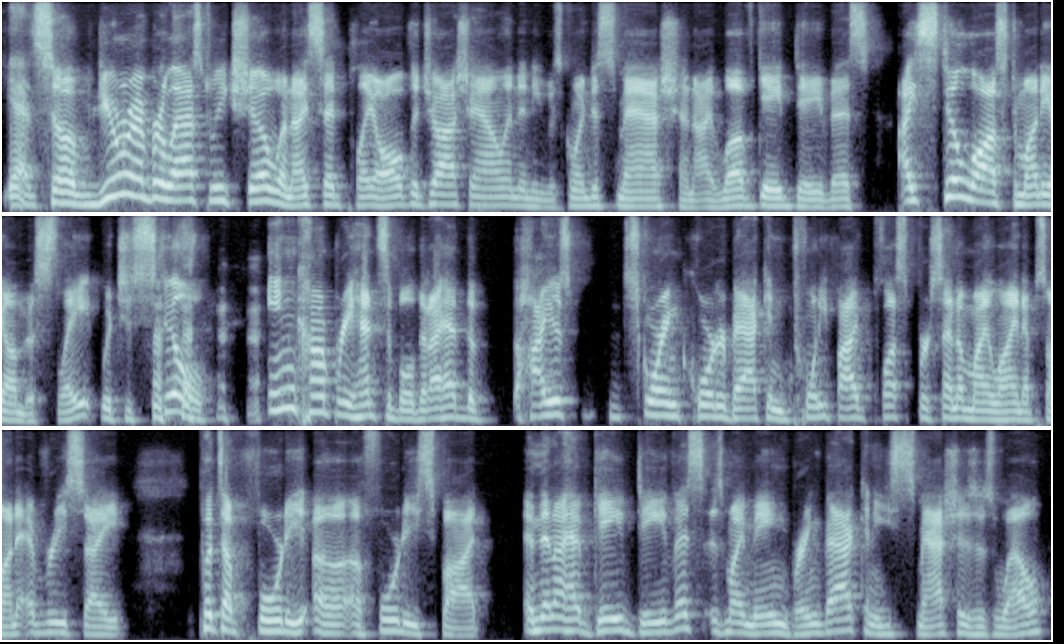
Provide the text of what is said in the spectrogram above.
Yeah. So do you remember last week's show when I said play all the Josh Allen and he was going to smash and I love Gabe Davis? I still lost money on the slate, which is still incomprehensible that I had the highest scoring quarterback in 25 plus percent of my lineups on every site, puts up 40, uh, a 40 spot. And then I have Gabe Davis as my main bringback and he smashes as well.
